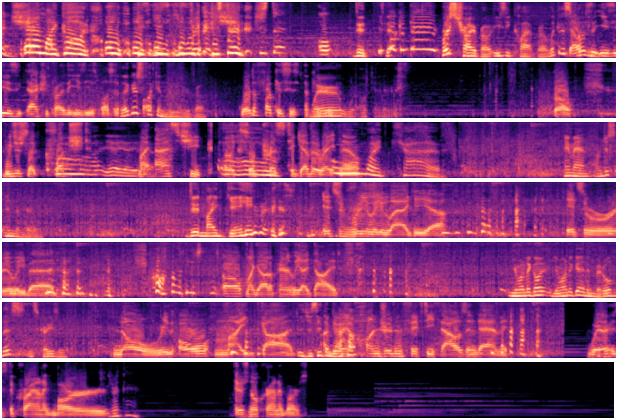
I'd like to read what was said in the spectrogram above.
Dedge! Oh my god! Oh, oh, He's- oh, oh, he's- oh, my he's god, he's dead! He's dead! Oh, dude. He's that- fucking dead! First try, bro. Easy clap, bro. Look at this That was the easiest, actually probably the easiest boss. Look at this fucking loser, bro. Where the fuck is his... Okay, Where... where- Okay, there it is. Bro, we just like clutched Oh, yeah, yeah, yeah. my ass cheek. They're, like so Oh. pressed together right Oh now. Oh my god. Hey man, I'm just in the middle. Dude, my game is It's really laggy, yeah. it's really bad. Oh my god, apparently I died. You wanna go you wanna get in the middle of this? It's crazy. No, really. Oh my god. Did you see the I'm doing 150,000 damage. Where is the cryonic bar? It's right there. There's no cryonic bars.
